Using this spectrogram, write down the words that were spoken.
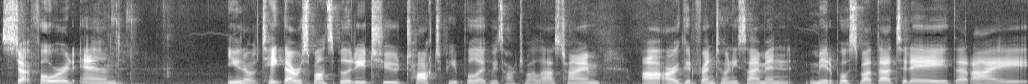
step forward and you know, take that responsibility to talk to people like we talked about last time. Uh, our good friend Tony Simon made a post about that today that I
